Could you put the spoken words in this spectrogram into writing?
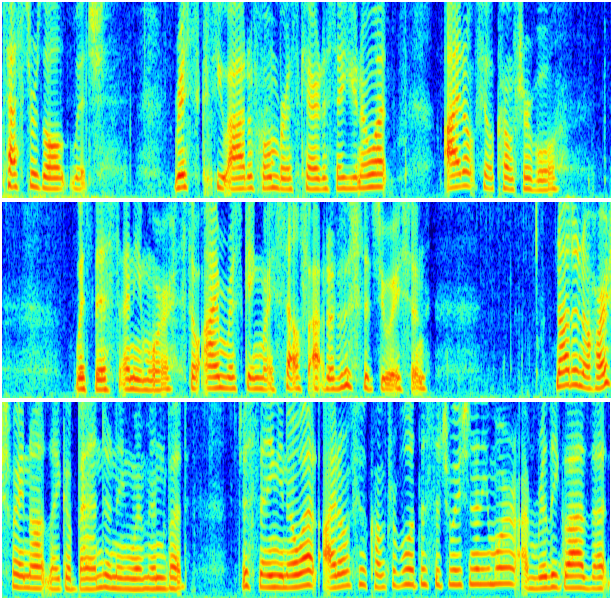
test result, which risks you out of home birth care to say, you know what, I don't feel comfortable with this anymore, so I'm risking myself out of this situation. Not in a harsh way, not like abandoning women, but just saying, you know what, I don't feel comfortable with this situation anymore. I'm really glad that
